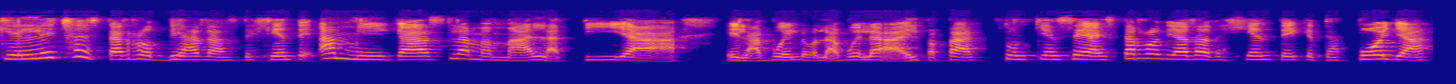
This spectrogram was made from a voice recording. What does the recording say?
que el hecho de estar rodeadas de gente, amigas, la mamá, la tía, el abuelo, la abuela, el papá, con quien sea, estar rodeada de gente que te apoya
